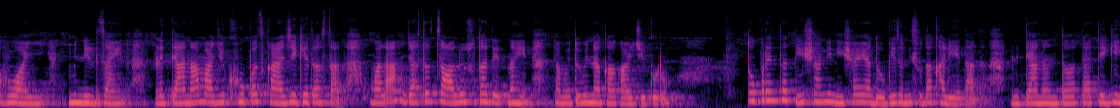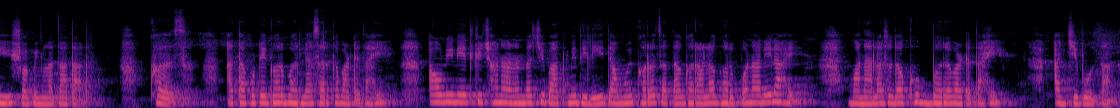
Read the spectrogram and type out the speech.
हो आई मी नीट जाईन. आणि त्या ना माझी खूपच काळजी घेत असतात. मला जास्त चालूसुद्धा देत नाहीत. त्यामुळे तुम्ही नका काळजी करू. तोपर्यंत दिशा आणि निशा या दोघीजणीसुद्धा खाली येतात. आणि त्यानंतर त्या तिघीही शॉपिंगला जातात. खरंच आता कुठे घर भरल्यासारखं वाटत आहे. अवनीने इतकी छान आनंदाची बातमी दिली त्यामुळे खरंच आता घराला घर पण आलेलं आहे. मनालासुद्धा खूप बरं वाटत आहे. आजी बोलतात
